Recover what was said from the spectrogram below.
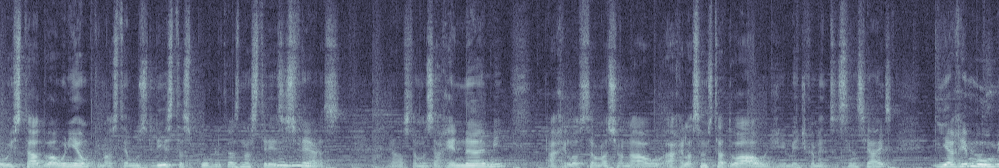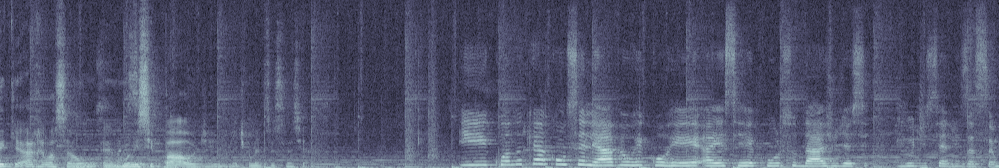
ou o Estado ou a União, porque nós temos listas públicas nas três esferas. Nós temos a RENAME, a Relação Nacional, a Relação Estadual de Medicamentos Essenciais e a REMUME, que é a Relação é, Municipal de Medicamentos Essenciais. E quando que é aconselhável recorrer a esse recurso da judici- judicialização?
